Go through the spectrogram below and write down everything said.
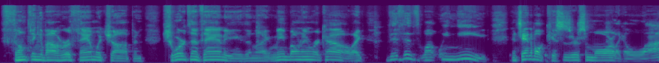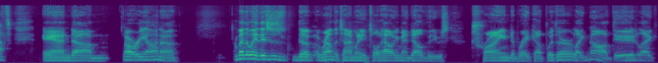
something about her sandwich shop and Schwartz and Sandy's and like me boning Raquel. Like, this is what we need. And Sandoval kisses her some more, like a lot. And um, Ariana, by the way, this is the around the time when he told Howie Mandel that he was trying to break up with her. Like, no, dude, like,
